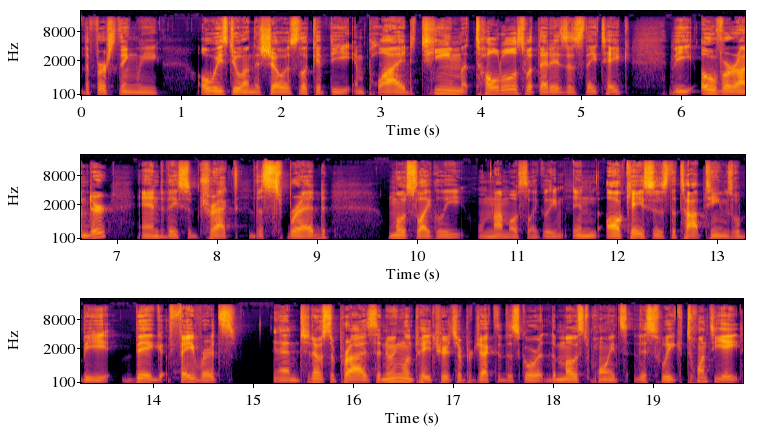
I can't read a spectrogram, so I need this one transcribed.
The first thing we always do on the show is look at the implied team totals. What that is, is they take the over under and they subtract the spread. Most likely, well, not most likely, in all cases, the top teams will be big favorites. And to no surprise, the New England Patriots are projected to score the most points this week 28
